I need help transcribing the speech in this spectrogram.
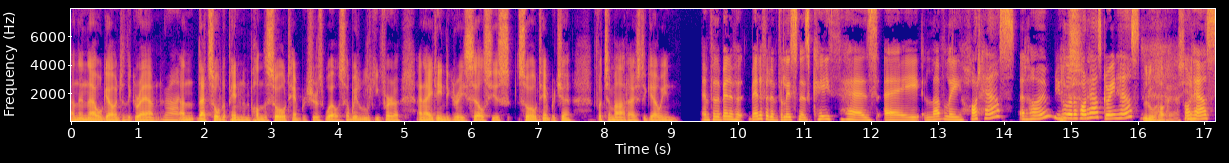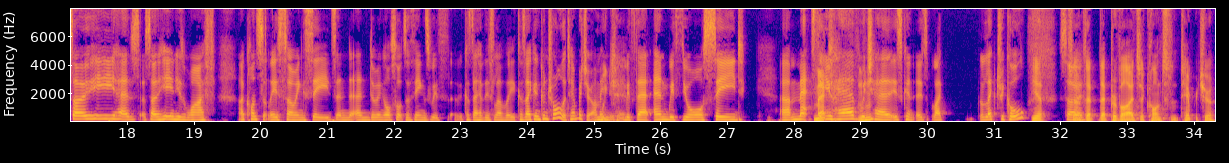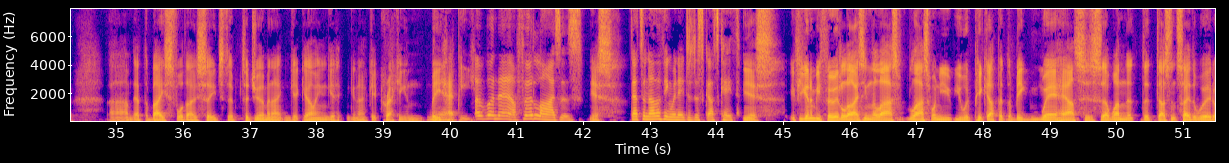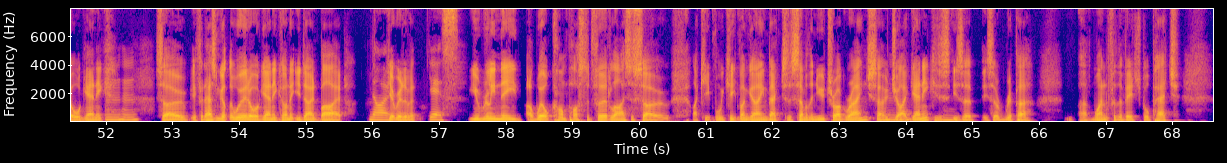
And then they will go into the ground. Right. And that's all dependent upon the soil temperature as well. So we're looking for a, an 18 degrees Celsius soil temperature for tomatoes to go in. And for the benefit benefit of the listeners, Keith has a lovely hothouse at home. You call it a Yes. hothouse, greenhouse? Little hothouse. hot yeah. house. So he has, so he and his wife are constantly sowing seeds and, and doing all sorts of things with, because they have this lovely, because they can control the temperature. I mean, with that and with your seed uh, mats that you have, which has is, is like electrical. Yep. So- So, that, that provides a constant temperature um, at the base for those seeds to, to germinate and get going and get you know get cracking and be Yeah. happy. Uh, well, now fertilizers. Yes. That's another thing we need to discuss, Keith. Yes. If you're going to be fertilizing, the last last one you, you would pick up at the big warehouse is uh, one that, that doesn't say the word organic. Mm-hmm. So if it hasn't got the word organic on it, you don't buy it. No. Get rid of it. yes. You really need a well composted fertilizer. So I keep we keep on going back to some of the Neutrog range. So Gyganic is is a is a ripper uh, one for the vegetable patch.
